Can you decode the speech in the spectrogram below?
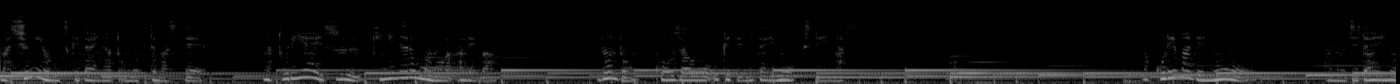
まあ、趣味を見つけたいなと思ってましてまあ、とりあえず気になるものがあればどんどん講座を受けてみたりもしています、まあ、これまでのあの時代の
